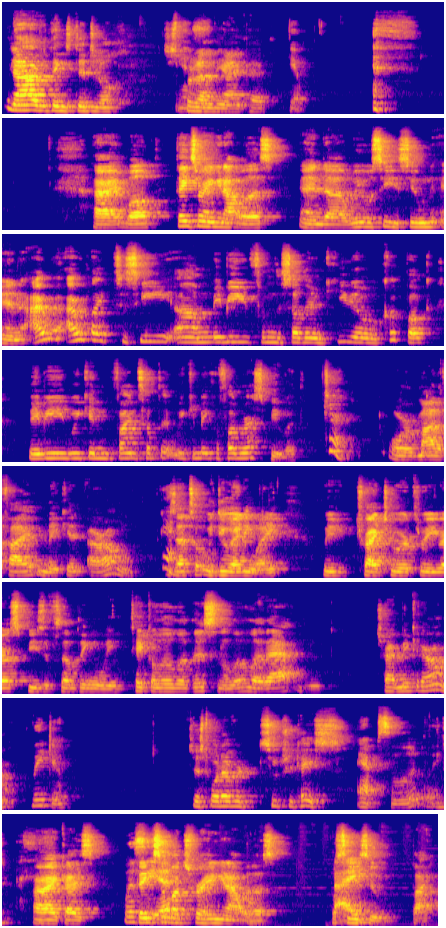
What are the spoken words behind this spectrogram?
Now everything's digital. Just put it on the iPad. Yep. All right. Well, thanks for hanging out with us, and uh, we will see you soon. And I would- I would like to see um, maybe from the Southern Keto Cookbook, maybe we can find something we can make a fun recipe with. Sure. Or modify it and make it our own. Because Yeah. that's what we do anyway. We try two or three recipes of something, and we take a little of this and a little of that, and try and make it our own. We do. Just whatever suits your tastes. Absolutely. All right, guys. We'll Thanks so much for hanging out with us. We'll see you soon. Bye.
